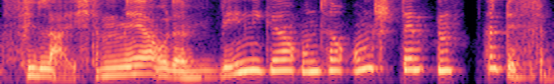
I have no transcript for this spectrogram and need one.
vielleicht mehr oder weniger unter Umständen ein bisschen.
